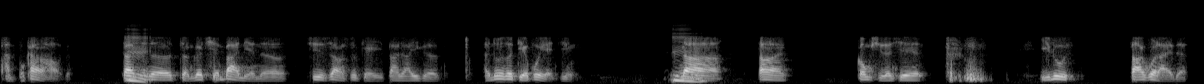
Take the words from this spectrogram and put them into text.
很不看好的。但是呢，整个前半年呢，其实上是给大家一个很多人都跌破眼镜。那当然，恭喜那些 一路杀过来的。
